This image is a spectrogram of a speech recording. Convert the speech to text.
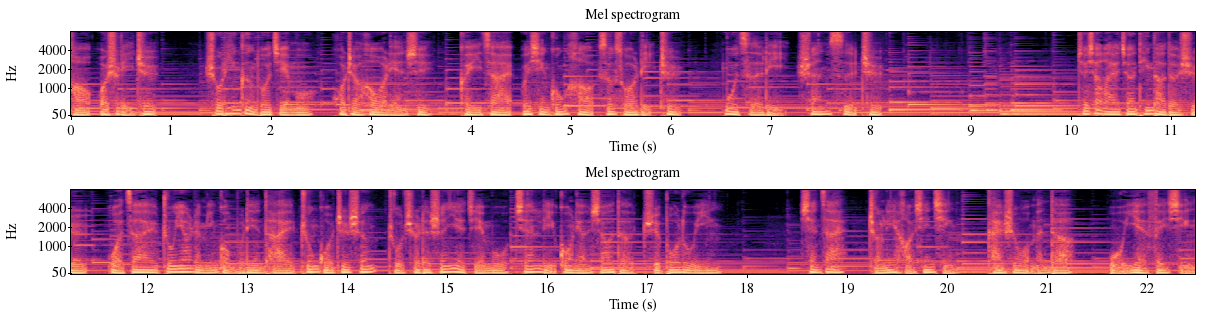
好，我是李志。收听更多节目或者和我联系，可以在微信公号搜索“李志木子李山寺志”。接下来将听到的是我在中央人民广播电台中国之声主持的深夜节目《千里共良宵》的直播录音。现在整理好心情，开始我们的午夜飞行。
